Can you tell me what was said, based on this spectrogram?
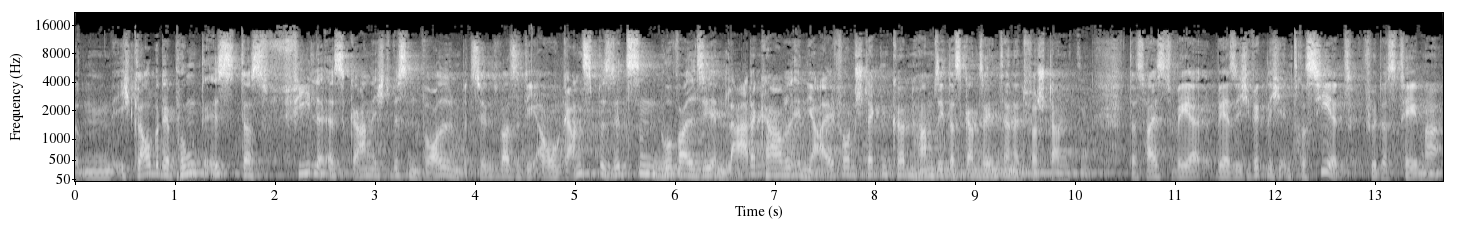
Ähm, ich glaube, der Punkt ist, dass viele es gar nicht wissen wollen, beziehungsweise die Arroganz besitzen, nur weil sie ein Ladekabel in ihr iPhone stecken können, haben sie das ganze Internet verstanden. Das heißt, wer, wer sich wirklich interessiert für das Thema,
